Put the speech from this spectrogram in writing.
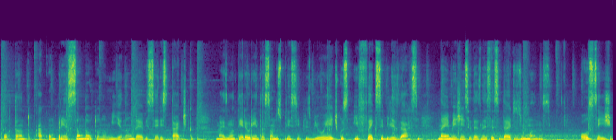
Portanto, a compreensão da autonomia não deve ser estática, mas manter a orientação dos princípios bioéticos e flexibilizar-se na emergência das necessidades humanas. Ou seja,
